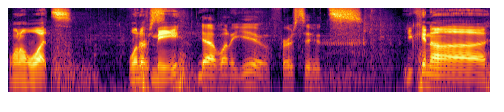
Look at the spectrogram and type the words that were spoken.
one of what's? One of me? Yeah, one of you. Fursuits. You can uh,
